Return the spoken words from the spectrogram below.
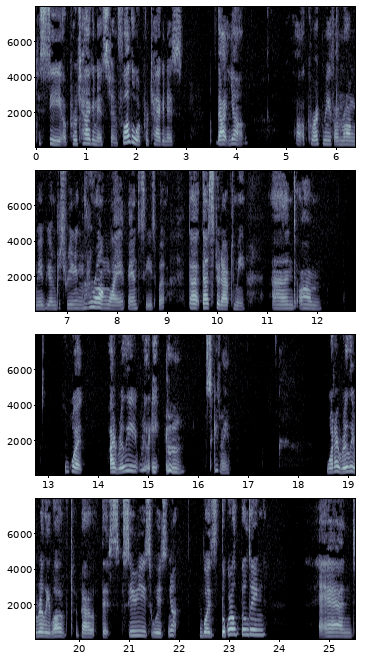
to see a protagonist and follow a protagonist that young. Uh, correct me if I'm wrong. Maybe I'm just reading the wrong YA fantasies, but that that stood out to me. And um, what I really, really, excuse me, what I really, really loved about this series was know, was the world building and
